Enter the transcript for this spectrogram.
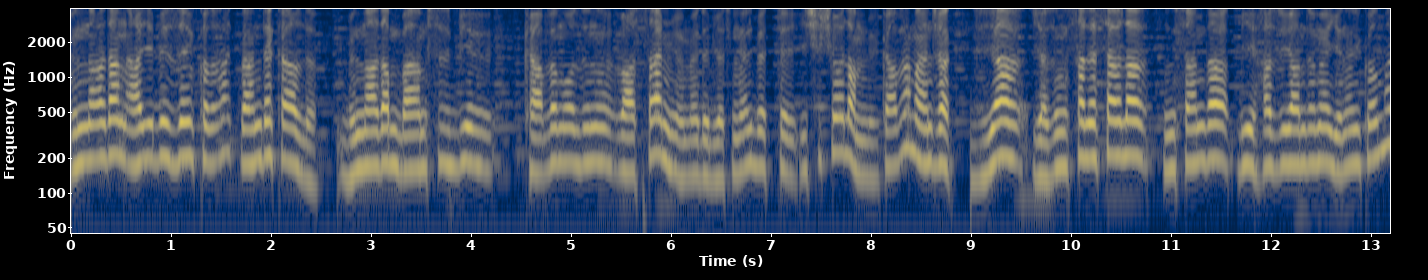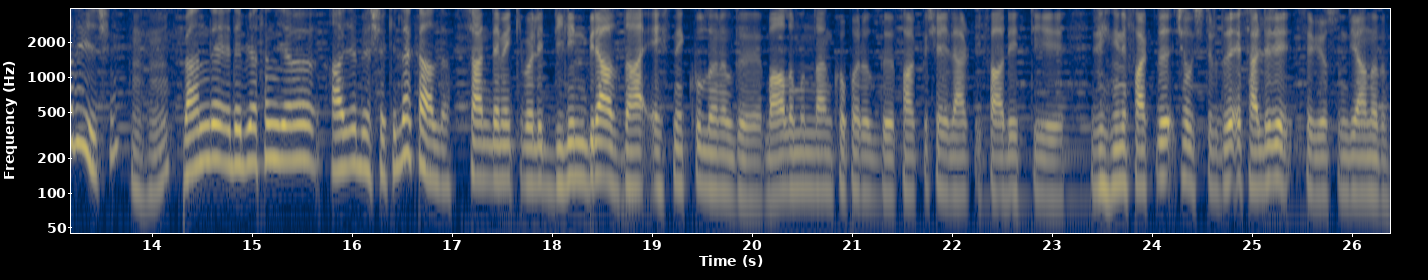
bunlardan ayrı bir zevk olarak bende kaldı. Bunlardan bağımsız bir kavram olduğunu varsaymıyorum edebiyatın elbette iç içe olan bir kavram ancak diğer yazınsal eserler insanda bir haz uyandırmaya yönelik olmadığı için Hı hı. ben de edebiyatın yeri ayrı bir şekilde kaldı. Sen demek ki böyle dilin biraz daha esnek kullanıldığı, bağlamından koparıldığı, farklı şeyler ifade ettiği, zihnini farklı çalıştırdığı eserleri seviyorsun diye anladım.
